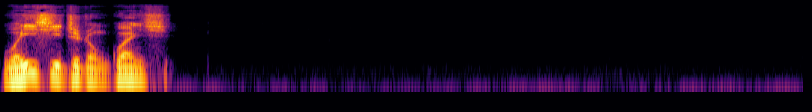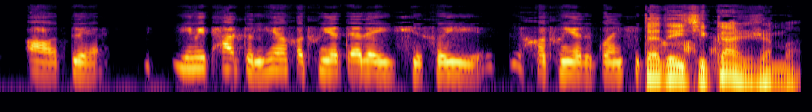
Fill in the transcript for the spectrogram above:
维系这种关系？哦，对，因为他整天和同学待在一起，所以和同学的关系挺待在一起。干什么？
